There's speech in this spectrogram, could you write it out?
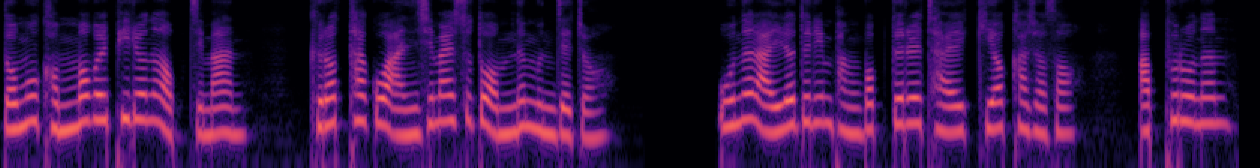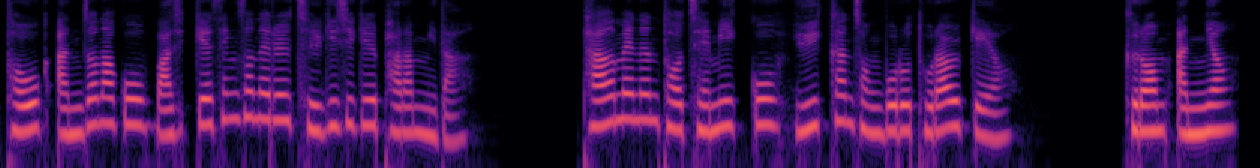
너무 겁먹을 필요는 없지만 그렇다고 안심할 수도 없는 문제죠. 오늘 알려드린 방법들을 잘 기억하셔서 앞으로는 더욱 안전하고 맛있게 생선회를 즐기시길 바랍니다. 다음에는 더 재미있고 유익한 정보로 돌아올게요. 그럼 안녕.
